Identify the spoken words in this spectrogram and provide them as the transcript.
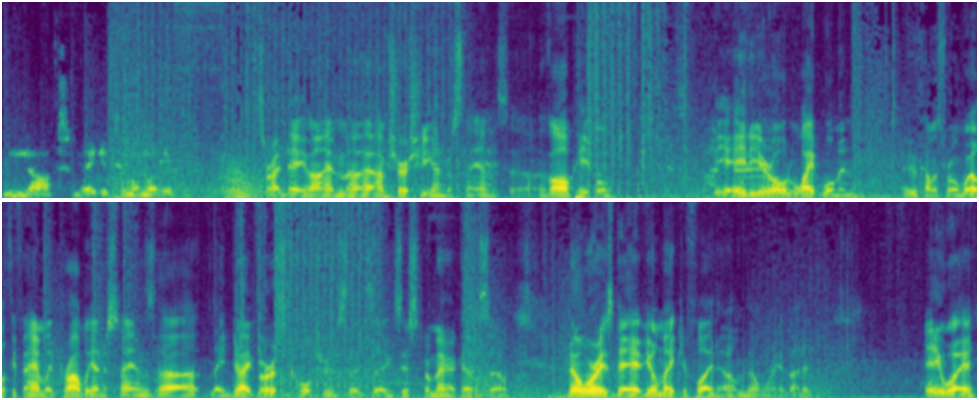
not make it to my mother. That's right, Dave. I'm uh, I'm sure she understands. Uh, of all people, the 80-year-old white woman who comes from a wealthy family probably understands uh, the diverse cultures that uh, exist in America. So, no worries, Dave. You'll make your flight home. Don't worry about it. Anyway,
